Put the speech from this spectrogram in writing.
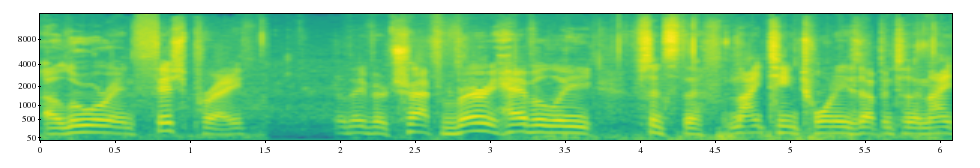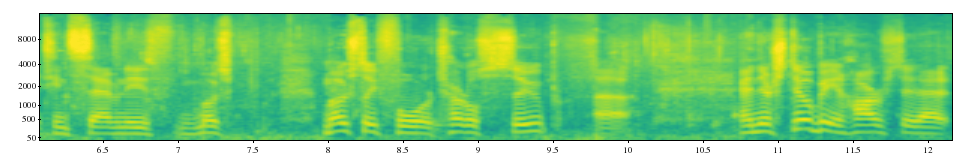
uh, lure in fish prey. They've been trapped very heavily since the 1920s up into the 1970s, most, mostly for turtle soup. Uh, and they're still being harvested at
